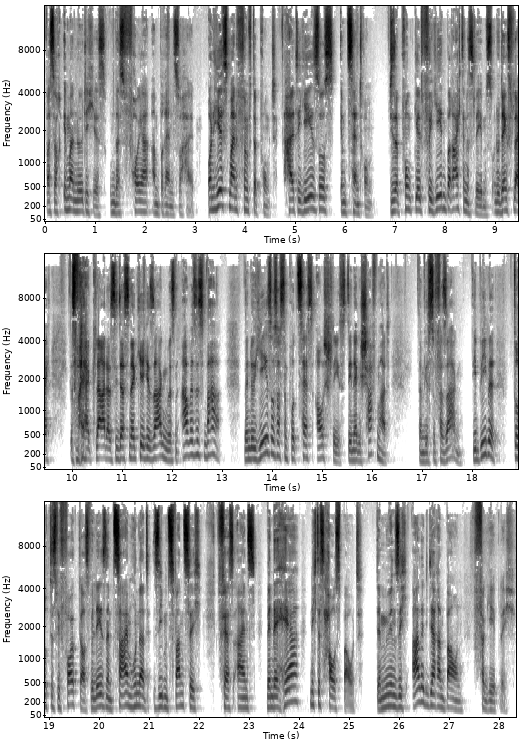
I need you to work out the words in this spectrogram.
was auch immer nötig ist, um das Feuer am Brennen zu halten. Und hier ist mein fünfter Punkt. Halte Jesus im Zentrum. Dieser Punkt gilt für jeden Bereich deines Lebens. Und du denkst vielleicht, das war ja klar, dass sie das in der Kirche sagen müssen. Aber es ist wahr. Wenn du Jesus aus dem Prozess ausschließt, den er geschaffen hat, dann wirst du versagen. Die Bibel drückt es wie folgt aus. Wir lesen im Psalm 127, Vers 1, wenn der Herr nicht das Haus baut, dann mühen sich alle, die daran bauen, vergeblich.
